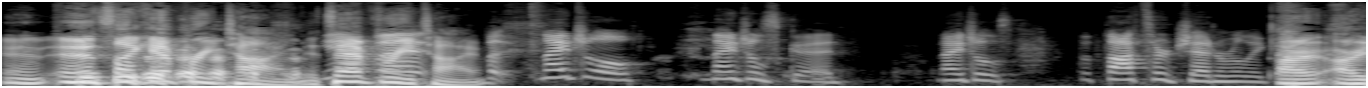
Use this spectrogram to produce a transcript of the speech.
And, and it's like every time. It's Yeah, every but- time. But Nigel, Nigel's good. Nigel's the thoughts are generally good. Are are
